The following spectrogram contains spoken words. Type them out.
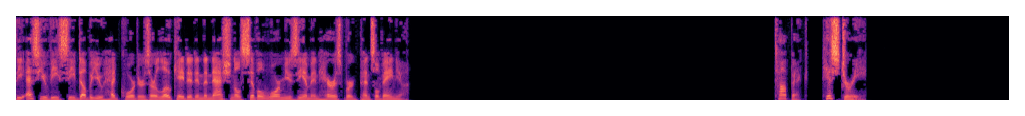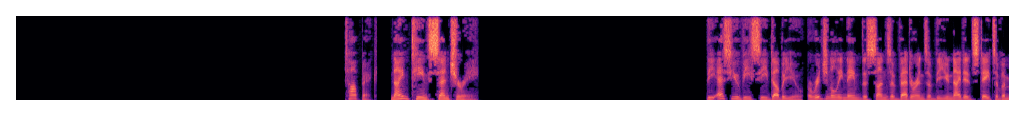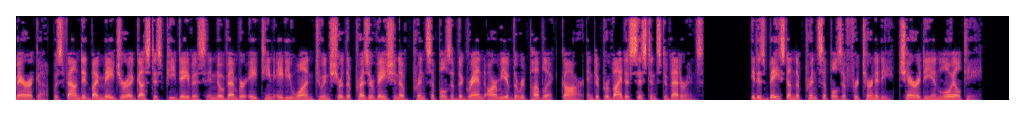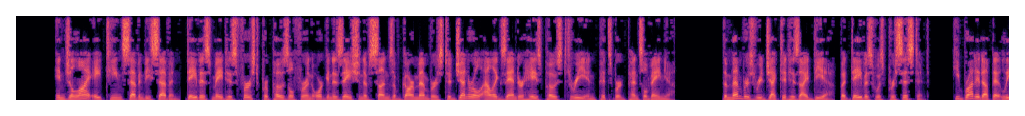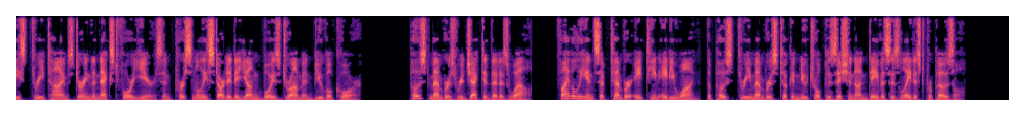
The SUVCW headquarters are located in the National Civil War Museum in Harrisburg, Pennsylvania. History Nineteenth century The SUVCW, originally named the Sons of Veterans of the United States of America, was founded by Major Augustus P. Davis in November 1881 to ensure the preservation of principles of the Grand Army of the Republic and to provide assistance to veterans. It is based on the principles of fraternity, charity and loyalty. In July 1877, Davis made his first proposal for an organization of Sons of GAR members to General Alexander Hayes Post 3 in Pittsburgh, Pennsylvania. The members rejected his idea, but Davis was persistent. He brought it up at least three times during the next four years and personally started a young boys' drum and bugle corps. Post members rejected that as well. Finally in September 1881, the Post 3 members took a neutral position on Davis's latest proposal.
